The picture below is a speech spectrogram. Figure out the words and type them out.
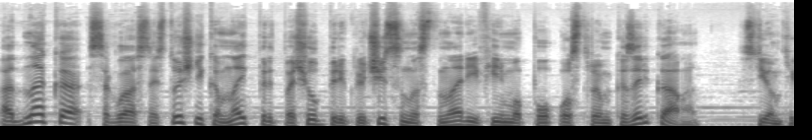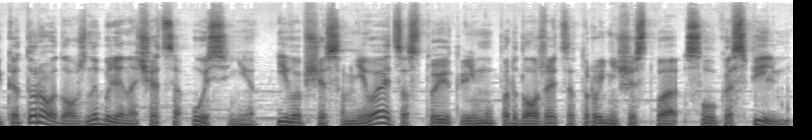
Однако, согласно источникам, Найт предпочел переключиться на сценарий фильма по «Острым козырькам», съемки которого должны были начаться осенью, и вообще сомневается, стоит ли ему продолжать сотрудничество с Lucasfilm.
